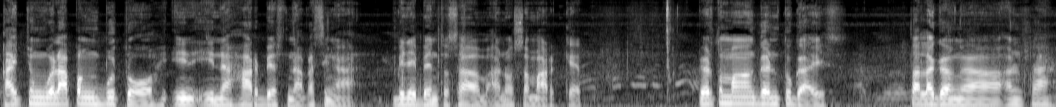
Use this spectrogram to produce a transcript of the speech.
kahit yung wala pang buto, in, ina-harvest na kasi nga binebenta sa ano sa market. Pero itong mga ganito guys, talagang ah, ano siya,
